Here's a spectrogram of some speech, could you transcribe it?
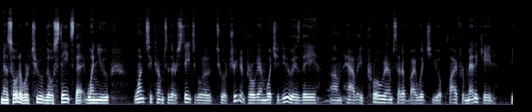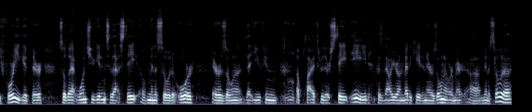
Minnesota were two of those states that when you want to come to their state to go to, to a treatment program, what you do is they um, have a program set up by which you apply for Medicaid before you get there so that once you get into that state of Minnesota or Arizona that you can apply through their state aid because now you're on Medicaid in Arizona or uh, Minnesota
